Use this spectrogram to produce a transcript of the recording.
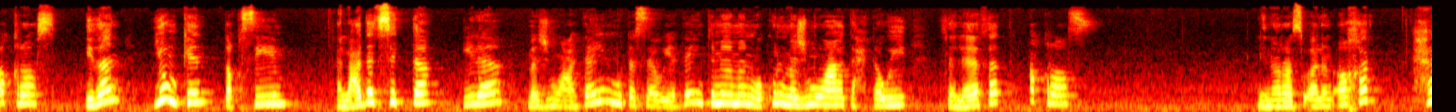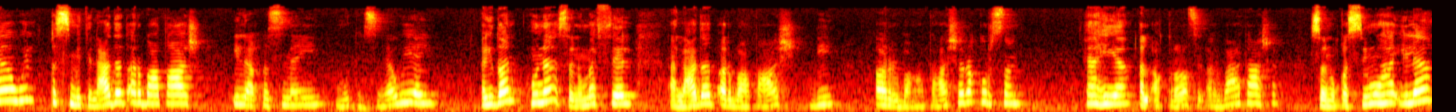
أقراص. إذا يمكن تقسيم العدد ستة إلى مجموعتين متساويتين تماما وكل مجموعة تحتوي ثلاثة أقراص. لنرى سؤالا آخر. حاول قسمة العدد 14 إلى قسمين متساويين. أيضا هنا سنمثل العدد 14 ب 14 قرصا. ها هي الأقراص الأربعة عشر. سنقسمها إلى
